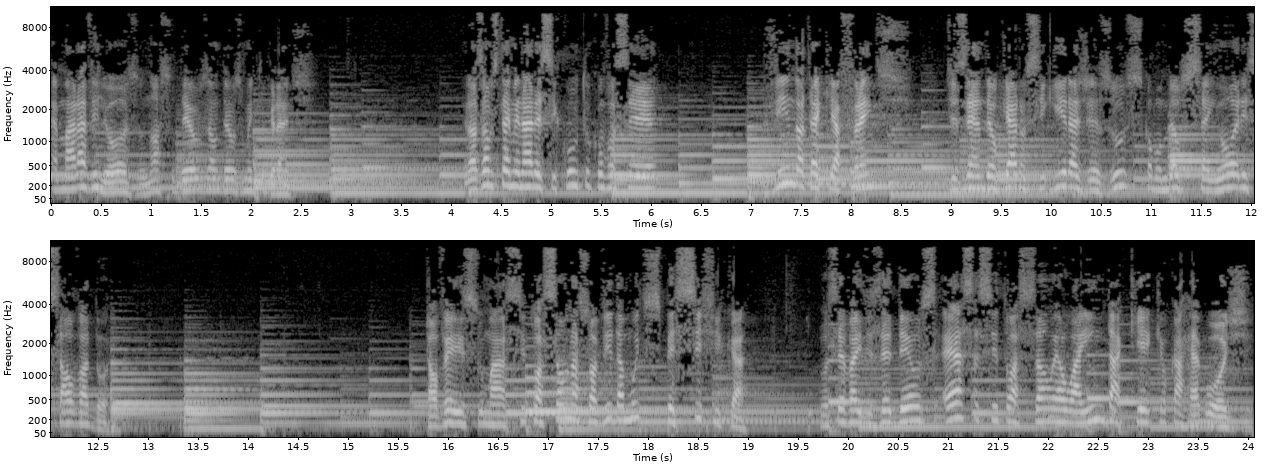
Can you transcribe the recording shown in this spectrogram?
é maravilhoso, nosso Deus é um Deus muito grande. E nós vamos terminar esse culto com você vindo até aqui à frente, dizendo: Eu quero seguir a Jesus como meu Senhor e Salvador. Talvez uma situação na sua vida muito específica você vai dizer: Deus, essa situação é o ainda que que eu carrego hoje.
